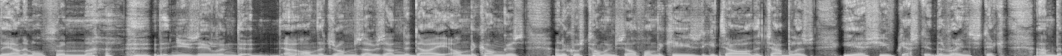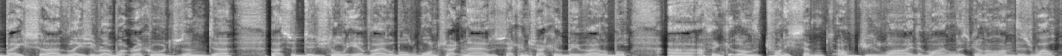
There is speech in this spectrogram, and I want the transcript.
the animal from New Zealand on the drums. Ozan Nadai on the congas. And of course, Tom himself on the keys, the guitar, the tablas. Yes, you've guessed it, the rain stick and the bass. Uh, Lazy Robot Records, and uh, that's a digitally available one track now. The second track will be available, uh, I think, on the 27th of July. The vinyl is going to land as well.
